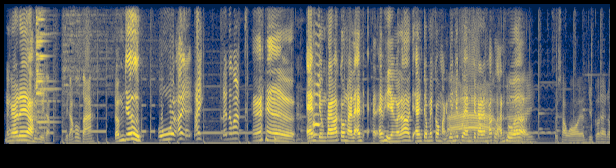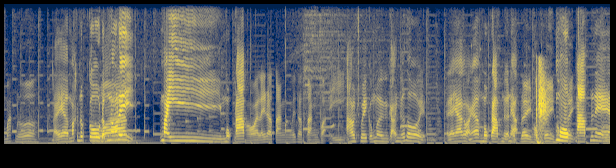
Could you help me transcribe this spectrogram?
năng ra đi à? Bị đập bị đấm không ta? Đấm chứ. Ui ấy ấy, đây nó mắt. Em dùng tay mắt con này là em em hiền rồi đó em cho mấy con mạnh của nhất của em cho tay mắt là anh thua. À, rồi xong rồi anh chưa có đây nó mắt nữa. Đấy mắt nước cô đấm nó đi. Mày một đạp. Thôi lấy ra tăng lấy ra tăng vậy. Outtrade cũng là cỡ nữa thôi. Đây nha các bạn nhá một đạp nữa nè. Hụt đi hụt đi hụt một đi. đạp nữa nè.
